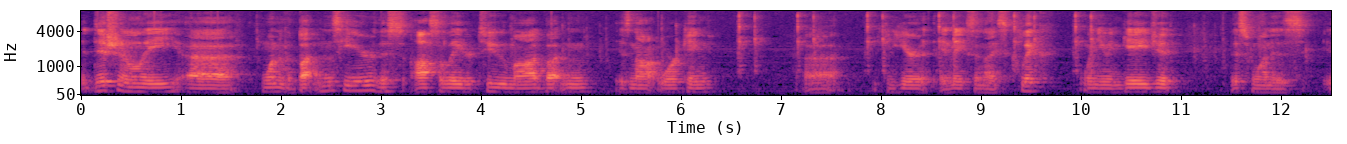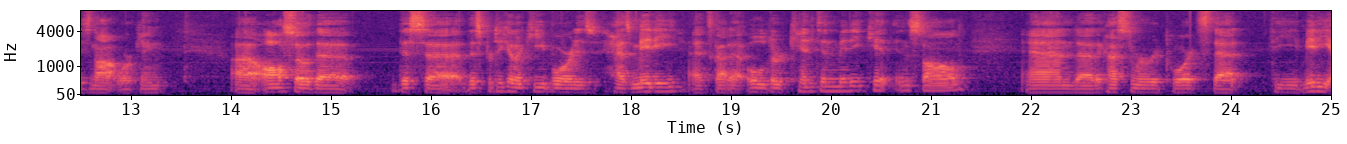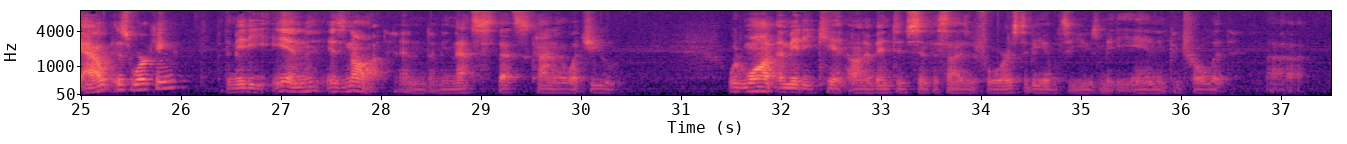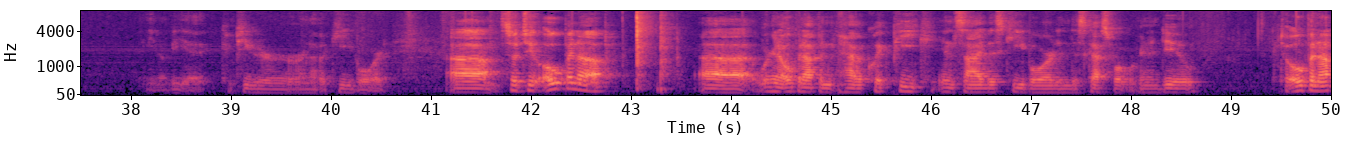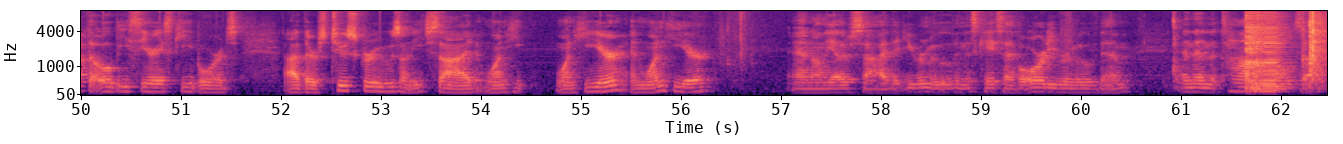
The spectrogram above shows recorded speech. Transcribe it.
additionally, uh, one of the buttons here, this oscillator 2 mod button is not working. Uh, you can hear it, it makes a nice click when you engage it. This one is, is not working. Uh, also, the this uh, this particular keyboard is has MIDI. It's got an older Kenton MIDI kit installed, and uh, the customer reports that the MIDI out is working, but the MIDI in is not. And I mean, that's, that's kind of what you would want a MIDI kit on a vintage synthesizer for, is to be able to use MIDI in and control it, uh, you know, via computer or another keyboard. Um, so to open up, uh, we're going to open up and have a quick peek inside this keyboard and discuss what we're going to do. To open up the OB series keyboards, uh, there's two screws on each side, one, he one here and one here, and on the other side that you remove. In this case, I've already removed them. And then the top folds up,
